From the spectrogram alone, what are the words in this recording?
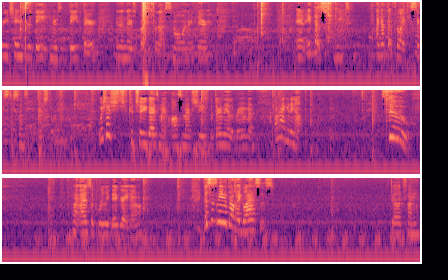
where you change the date, and there's a date there. And then there's a button for that small one right there. And ain't that sweet? I got that for like 60 cents at the thrift store. Wish I sh could show you guys my awesome ass shoes, but they're in the other room and I'm not getting up. Sue! My eyes look really big right now. This is me without my glasses. Do I look funny?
